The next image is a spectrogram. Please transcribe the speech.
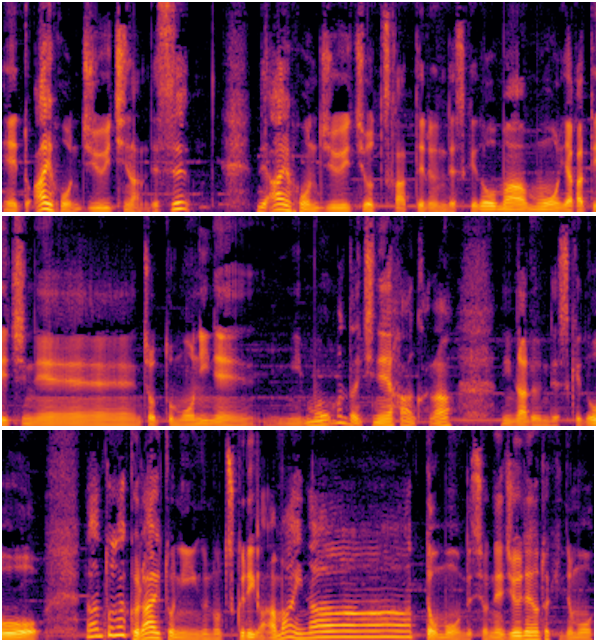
えっ、ー、と iPhone11 なんです。で、iPhone11 を使ってるんですけど、まあもうやがて1年、ちょっともう2年に、もうまだ1年半かなになるんですけど、なんとなくライトニングの作りが甘いなーって思うんですよね。充電の時でも、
